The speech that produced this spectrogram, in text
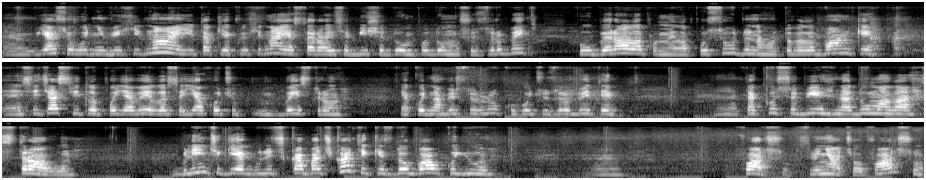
Е, Я сьогодні вихідна, і так як вихідна, я стараюся більше дом по дому щось зробити. Поубирала, помила посуду, наготовила банки. Е, Зараз світло появилося. Я хочу швидко, як от на бистру руку, хочу зробити е, таку собі надумала страву. Блінчики, як будуть з кабачка, тільки з добавкою е, фаршу, свинячого фаршу.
